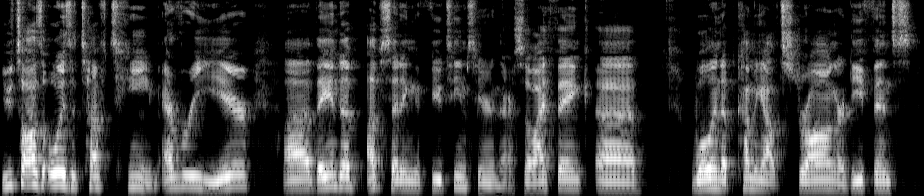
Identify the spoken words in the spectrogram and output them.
Utah is always a tough team. Every year, uh, they end up upsetting a few teams here and there. So I think uh, we'll end up coming out strong. Our defense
